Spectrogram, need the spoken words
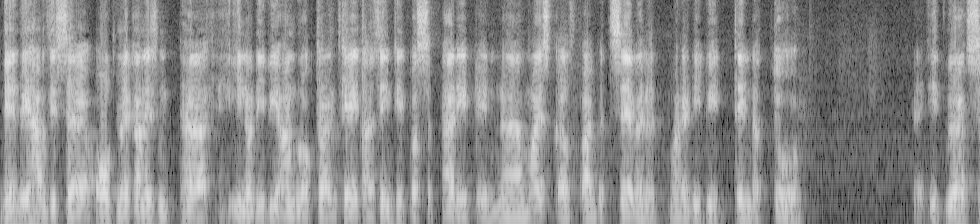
Then we have this uh, old mechanism, uh, InnoDB undo log truncate. I think it was added in uh, MySQL 5.7 and MariaDB 10.2. It works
